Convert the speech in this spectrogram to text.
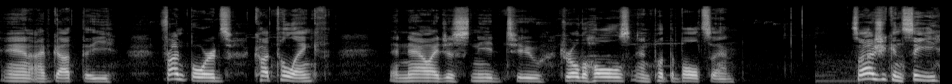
and I've got the front boards cut to length and now I just need to drill the holes and put the bolts in. So as you can see,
